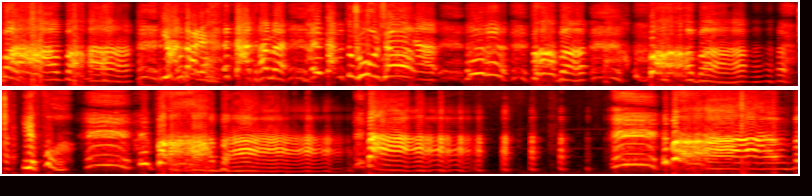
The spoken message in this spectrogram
爸爸，岳父大人，打他们！他们都畜生！爸爸，爸爸，岳父，爸。爸，爸，爸爸，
